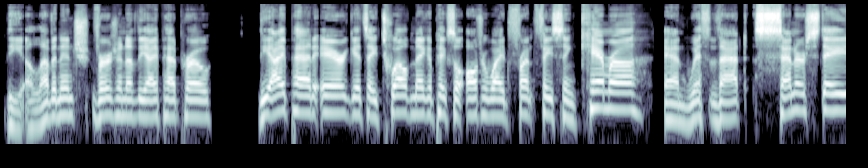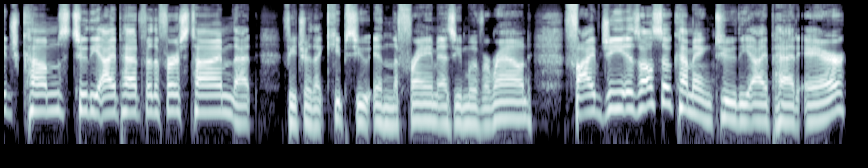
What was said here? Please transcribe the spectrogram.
the 11 inch version of the iPad Pro. The iPad Air gets a 12 megapixel ultra wide front facing camera, and with that, center stage comes to the iPad for the first time, that feature that keeps you in the frame as you move around. 5G is also coming to the iPad Air.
